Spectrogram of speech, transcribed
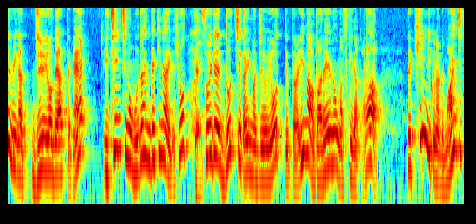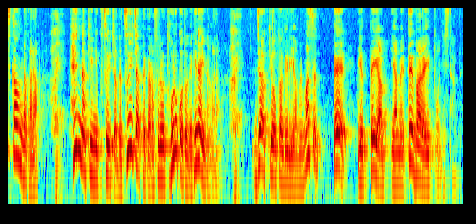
休みが重要であってね一日も無駄にできないでしょって、はい。それでどっちが今重要って言ったら今はバレエの方が好きだからで筋肉なんて毎日使うんだからはい。変な筋肉ついちゃってついちゃってからそれを取ることできないんだから。はい。じゃあ今日限りやめますって言ってややめてバレエ一本にしたんです。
